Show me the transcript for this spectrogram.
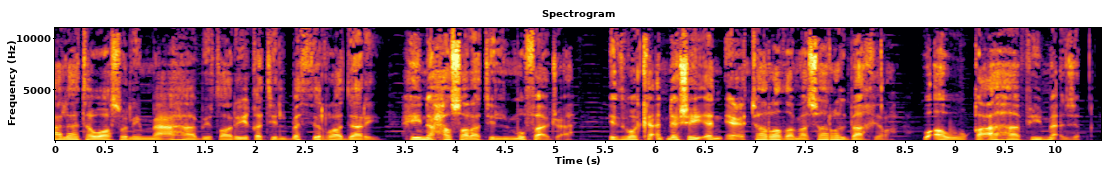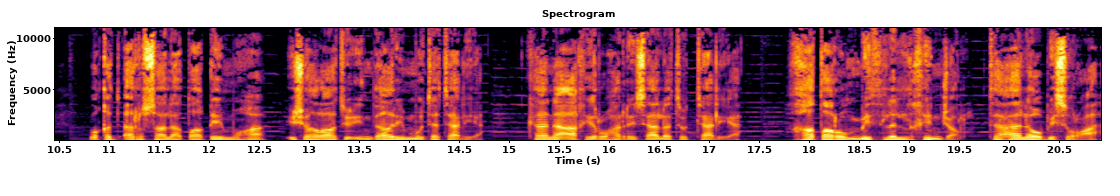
على تواصل معها بطريقة البث الراداري حين حصلت المفاجأة إذ وكأن شيئا اعترض مسار الباخرة وأوقعها في مأزق وقد أرسل طاقمها إشارات إنذار متتالية. كان آخرها الرسالة التالية. خطر مثل الخنجر. تعالوا بسرعة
